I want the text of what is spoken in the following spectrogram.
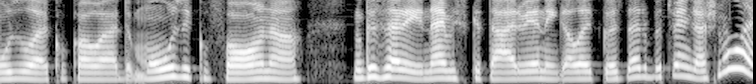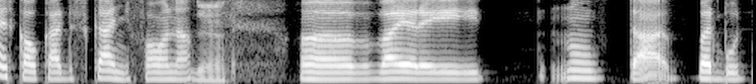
uzlieku kaut kādu mūziku fonā, nu, kas arī nevis, ka tā ir vienīgā lieta, ko es daru, bet vienkārši, nu, lai ir kaut kāda skaņa fonā. Uh, vai arī, nu, tā varbūt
